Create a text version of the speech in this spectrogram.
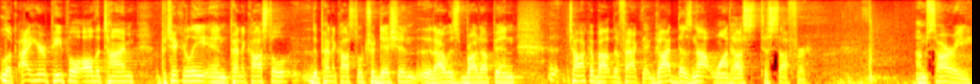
look, I hear people all the time, particularly in Pentecostal, the Pentecostal tradition that I was brought up in, talk about the fact that God does not want us to suffer. I'm sorry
